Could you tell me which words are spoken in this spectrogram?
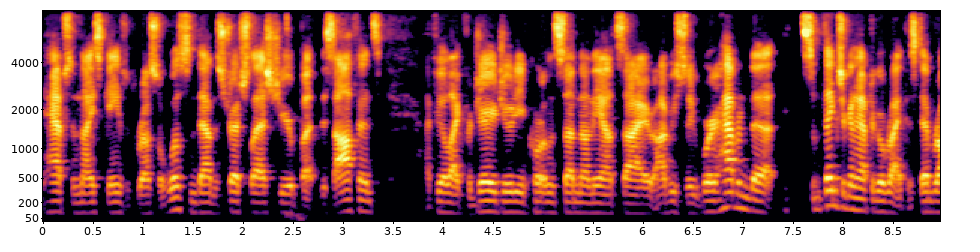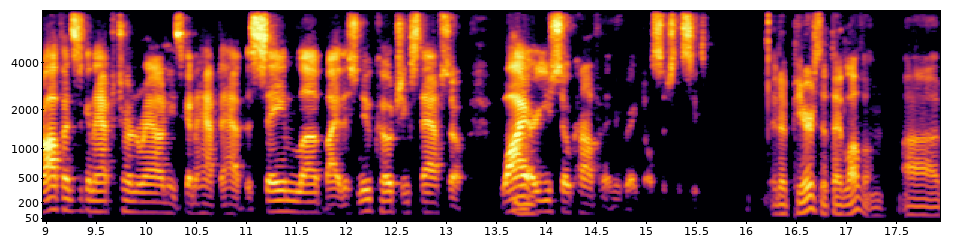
have some nice games with Russell Wilson down the stretch last year, but this offense I feel like for Jerry Jeudy and Courtland Sutton on the outside, obviously we're having to some things are going to have to go right. This Denver offense is going to have to turn around. He's going to have to have the same love by this new coaching staff. So why mm. are you so confident in Greg Dulcich this season? It appears that they love him. Uh,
